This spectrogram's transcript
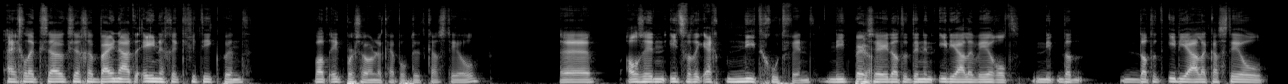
eigenlijk zou ik zeggen, bijna het enige kritiekpunt wat ik persoonlijk heb op dit kasteel. Eh, als in iets wat ik echt niet goed vind. Niet per Ja. se dat het in een ideale wereld, niet, dat, dat het ideale kasteel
